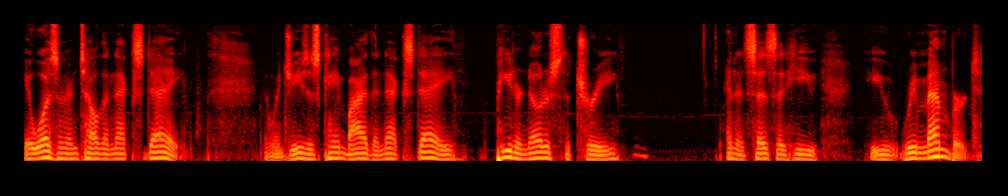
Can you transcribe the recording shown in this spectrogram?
It wasn't until the next day. And when Jesus came by the next day, Peter noticed the tree and it says that he he remembered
